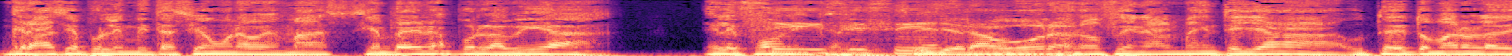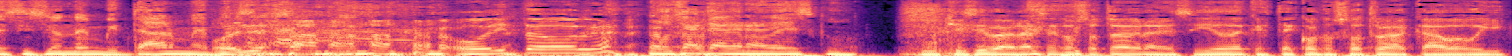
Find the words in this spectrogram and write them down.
Gracias por la invitación una vez más. Siempre era por la vía telefónica. Sí, sí, sí. Sí, ya era hora. Pero finalmente ya ustedes tomaron la decisión de invitarme. pues. Oye, oíste, Olga. Cosa que agradezco. Muchísimas gracias. Nosotros agradecidos de que esté con nosotros acá hoy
